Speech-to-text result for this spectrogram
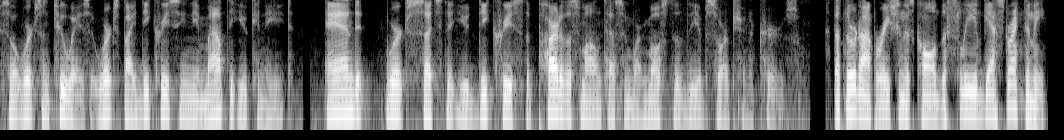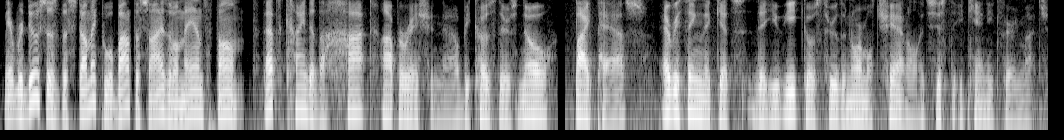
So it works in two ways. It works by decreasing the amount that you can eat, and it works such that you decrease the part of the small intestine where most of the absorption occurs. The third operation is called the sleeve gastrectomy. It reduces the stomach to about the size of a man's thumb. That's kind of the hot operation now because there's no bypass everything that gets that you eat goes through the normal channel. It's just that you can't eat very much.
